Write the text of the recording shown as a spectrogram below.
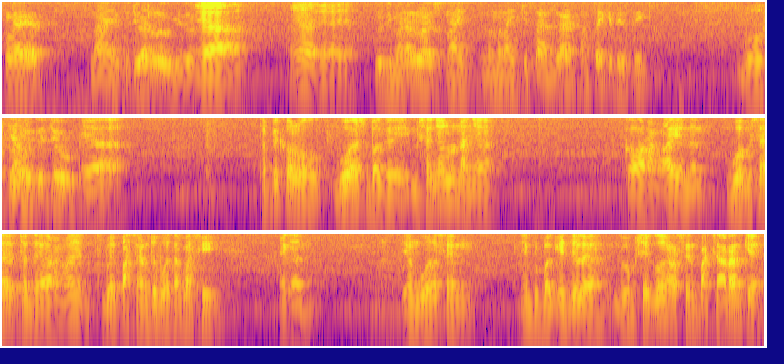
flat nah ini tujuan lu gitu. Ya ya ya ya. Lu di mana lu harus naik menaiki tangga sampai ke titik goals yang lu tuju ya tapi kalau gue sebagai misalnya lu nanya ke orang lain dan gue misalnya contohnya orang lain sebenarnya pacaran itu buat apa sih? Ya kan? Yang gue rasain yang berbagi aja lah. Gue bisa gue ngerasain pacaran kayak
